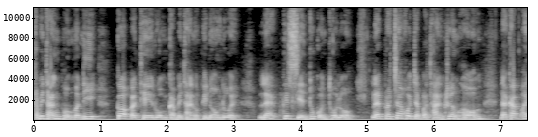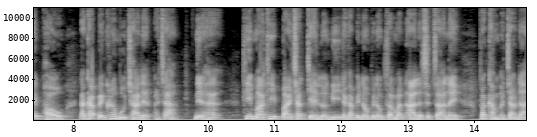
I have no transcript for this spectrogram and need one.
คำอธิษฐานของผมวันนี้ก็ประเทรวมกับอธิษฐานของพี่น้องด้วย และคริสเตียนทุกคนทั่วโลก และพระเจ้าก็จะประทานเครื่องหอมนะครับให้เผานะครับเป็นเครื่องบูชาแด่พระเจ้านี่นะฮะ ที่มาที่ไปชัดเจนเรื่องนี้นะครับพี่น้องพี่น้องสามารถอ่านและศึกษาในพระคำพระเจ้าได้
